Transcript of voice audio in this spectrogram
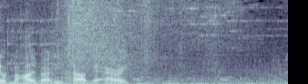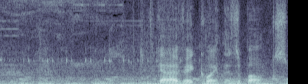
Killed the high value target, Harry. Get over here quick, there's a box.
